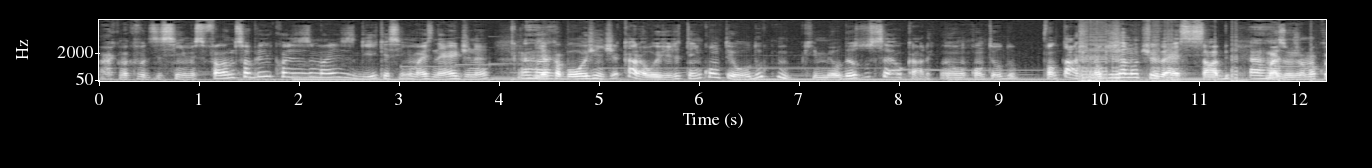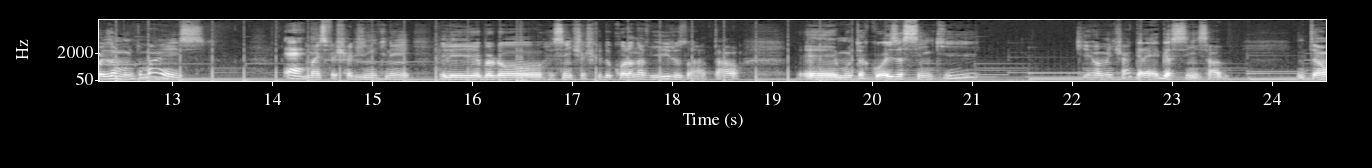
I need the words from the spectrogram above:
Ah, como é que eu vou dizer assim? Mas falando sobre coisas mais geek, assim, mais nerd, né? E Aham. acabou hoje em dia, cara, hoje ele tem conteúdo que, meu Deus do céu, cara. É um conteúdo fantástico. Não que já não tivesse, sabe? Aham. Mas hoje é uma coisa muito mais É, mais fechadinho, que nem ele abordou recente, acho que do coronavírus lá e tal. É muita coisa assim que que realmente agrega, assim, sabe? Então,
